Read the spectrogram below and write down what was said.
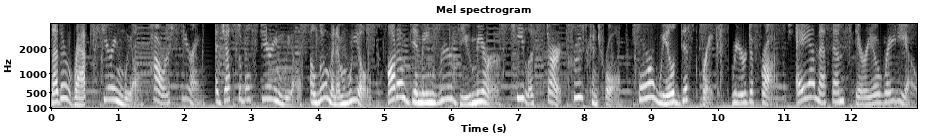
leather wrapped steering wheel, power steering, adjustable steering wheel, aluminum wheels, auto dimming rear view mirror, keyless start, cruise control, four wheel disc brakes, rear defrost, AM FM stereo radio,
